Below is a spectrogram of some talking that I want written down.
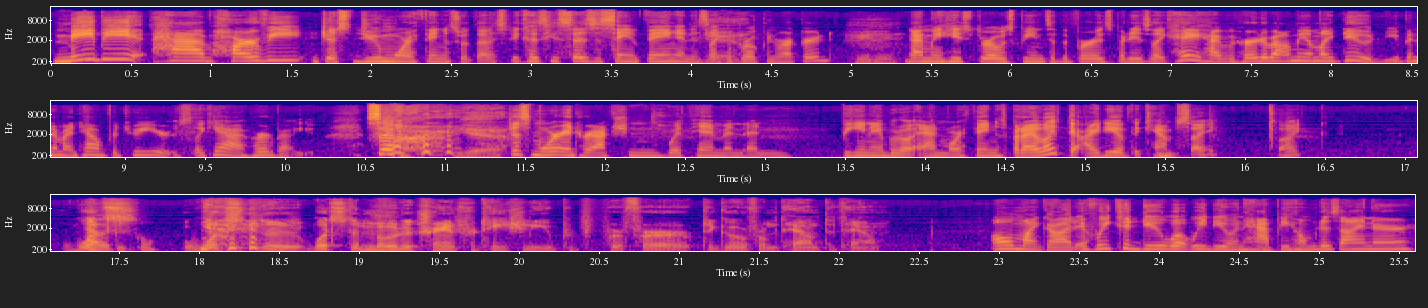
Maybe have Harvey just do more things with us because he says the same thing and it's like a broken record. hmm I mean, he throws beans at the birds, but he's like, "Hey, have you heard about me?" I'm like, "Dude, you've been in my town for two years." Like, "Yeah, I've heard about you." So Yeah. just more interaction with him and then being able to add more things. But I like the idea of the campsite. Like that would be What's cool. what's the what's the mode of transportation you pr- prefer to go from town to town? Oh my god, if we could do what we do in Happy Home Designer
